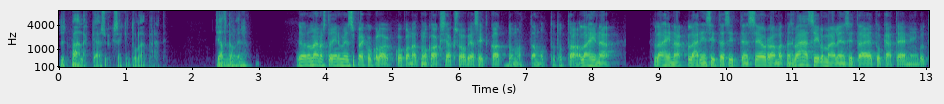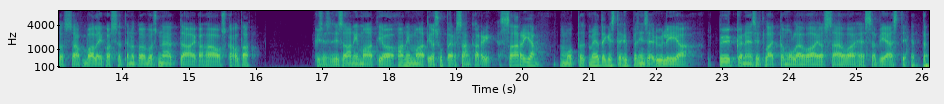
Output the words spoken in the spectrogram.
nyt päällekkäisyyksiäkin tulee peräti. Jatka no. vielä. Joo, no mä en ole sitä Invincible kokonaan, kokonaan, että mulla on kaksi jaksoa vielä siitä katsomatta, mutta tota, lähinnä, lähinnä lähdin sitä sitten seuraamaan. Mä vähän silmäilin sitä etukäteen niin kuin tuossa valikossa, että no toi voisi näyttää aika hauskalta. Kyseessä siis animaatio, animaatio supersankarisarja, mutta mä jotenkin sitten hyppäsin se yli ja Pyykkönen sitten laittoi mulle vaan jossain vaiheessa viesti, että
